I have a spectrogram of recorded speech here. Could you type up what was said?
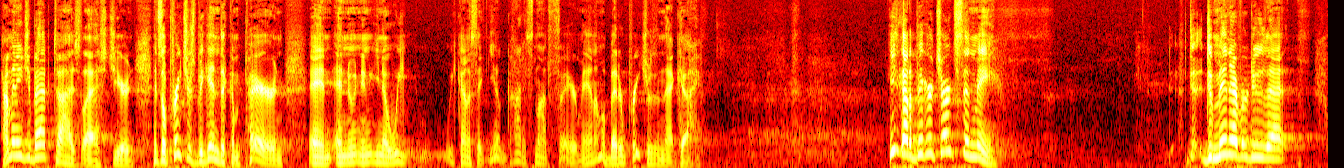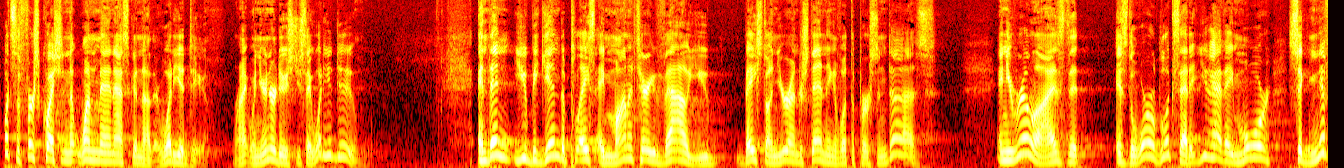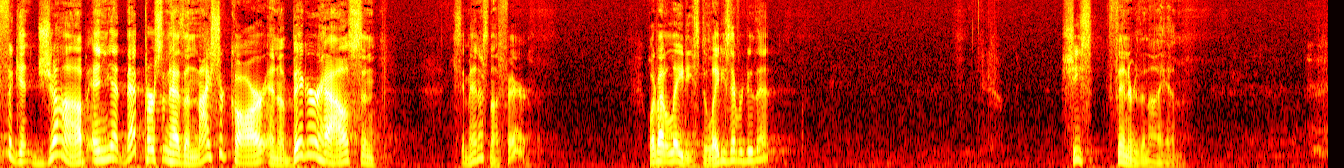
How many did you baptize last year? And, and so preachers begin to compare, and, and, and, and you know, we, we kind of say, you know, God, it's not fair, man. I'm a better preacher than that guy. He's got a bigger church than me. Do, do men ever do that? What's the first question that one man asks another? What do you do? Right? When you're introduced, you say, What do you do? And then you begin to place a monetary value based on your understanding of what the person does. And you realize that as the world looks at it, you have a more significant job, and yet that person has a nicer car and a bigger house. And you say, man, that's not fair. What about ladies? Do ladies ever do that? She's thinner than I am.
